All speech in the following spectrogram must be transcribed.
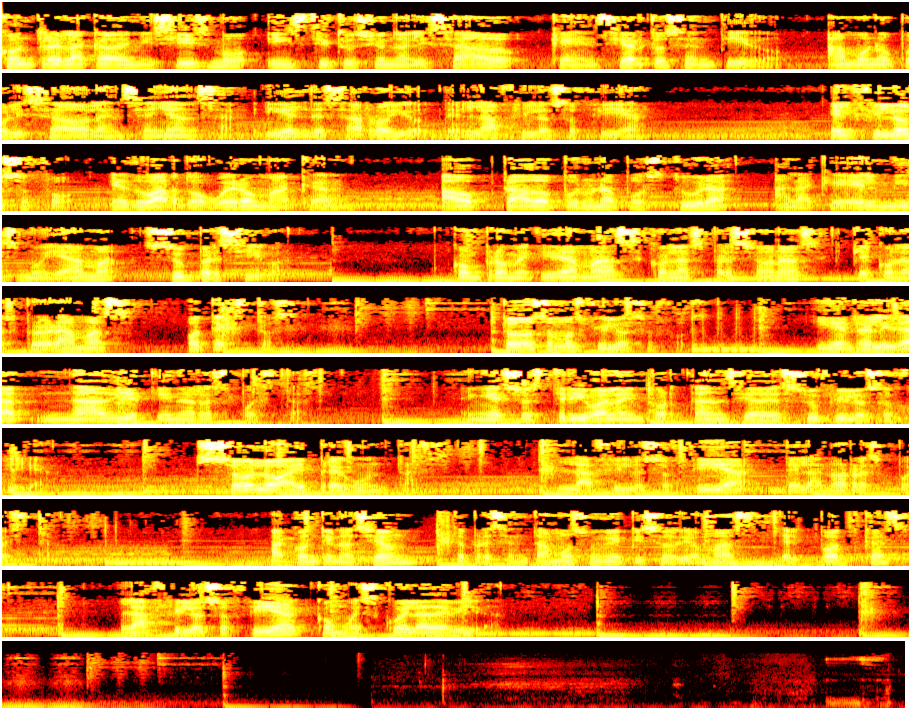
Contra el academicismo institucionalizado que en cierto sentido ha monopolizado la enseñanza y el desarrollo de la filosofía, el filósofo Eduardo Agüero Macker ha optado por una postura a la que él mismo llama subversiva, comprometida más con las personas que con los programas o textos. Todos somos filósofos y en realidad nadie tiene respuestas. En eso estriba la importancia de su filosofía. Solo hay preguntas la filosofía de la no respuesta. A continuación, te presentamos un episodio más del podcast La filosofía como escuela de vida.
